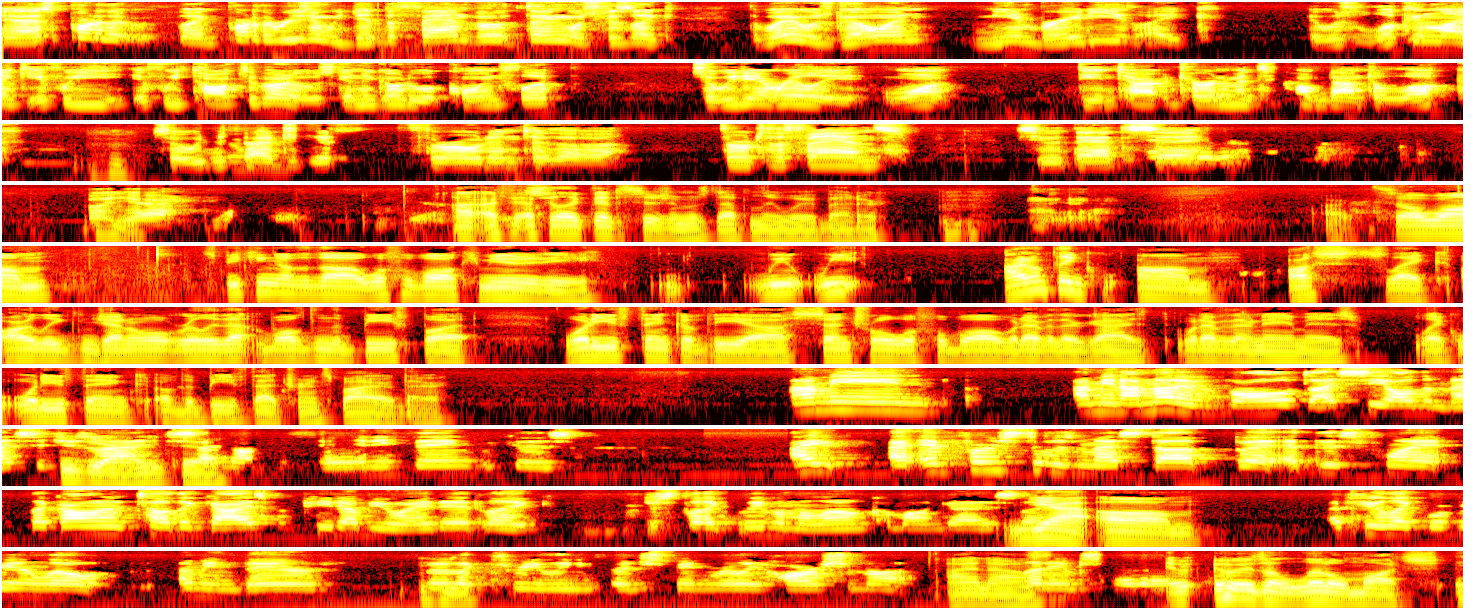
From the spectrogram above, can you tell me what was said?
Yeah, that's part of the like part of the reason we did the fan vote thing was because like the way it was going, me and Brady like it was looking like if we if we talked about it, it was going to go to a coin flip. So we didn't really want the entire tournament to come down to luck. So we decided to just throw it into the throw it to the fans, see what they had to say. But Mhm. yeah, I feel like that decision was definitely way better. yeah. All right. So, um, speaking of the wiffle ball community, we we, I don't think um us like our league in general really that involved in the beef, but what do you think of the uh, Central Wiffle Ball, whatever their guys, whatever their name is? Like, what do you think of the beef that transpired there? I mean, I mean, I'm not involved. I see all the messages, Yeah, and me I decide too. not to say anything because I, I at first it was messed up, but at this point, like I want to tell the guys what PWA did, like just like leave them alone. Come on, guys. Like, yeah. Um. I feel like we're being a little. I mean, they're there's mhm, like three leagues. They're just being really harsh and not I know. letting him it, it was a little much.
